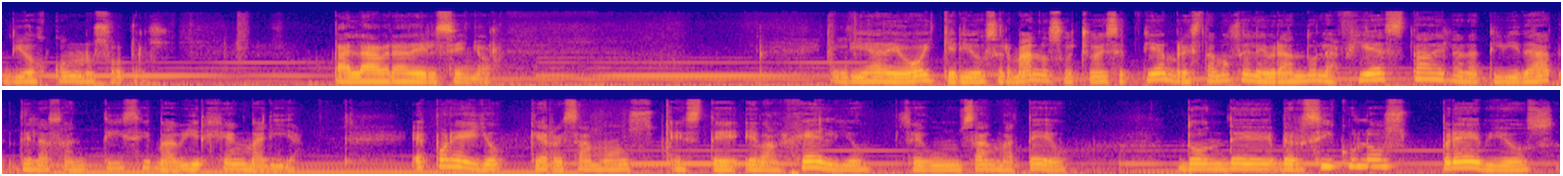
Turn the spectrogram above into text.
Dios con nosotros. Palabra del Señor. El día de hoy, queridos hermanos, 8 de septiembre, estamos celebrando la fiesta de la Natividad de la Santísima Virgen María. Es por ello que rezamos este Evangelio según San Mateo, donde versículos previos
